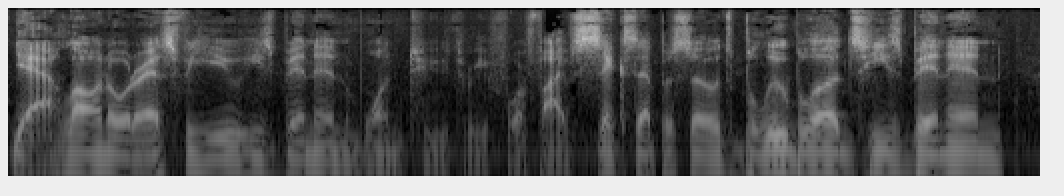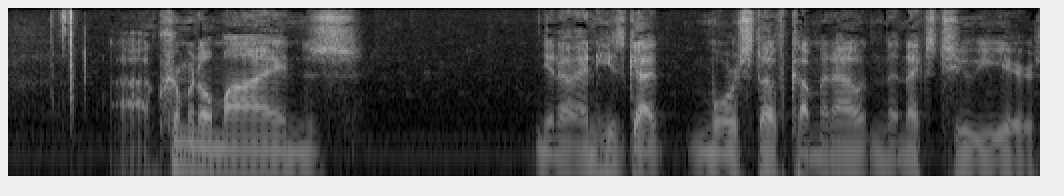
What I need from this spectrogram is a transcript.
yeah, Law and Order SVU. He's been in one, two, three, four, five, six episodes. Blue Bloods. He's been in uh, Criminal Minds you know, and he's got more stuff coming out in the next two years.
